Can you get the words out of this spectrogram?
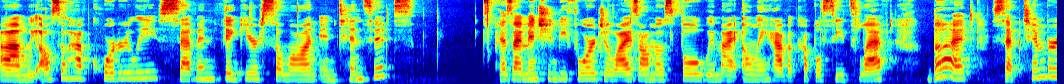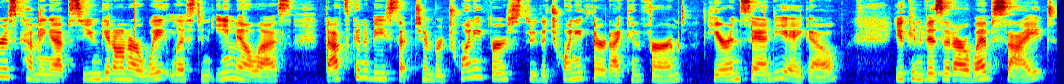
Um, we also have quarterly seven-figure salon intensives. As I mentioned before, July is almost full. We might only have a couple seats left, but September is coming up, so you can get on our wait list and email us. That's going to be September 21st through the 23rd, I confirmed, here in San Diego. You can visit our website,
